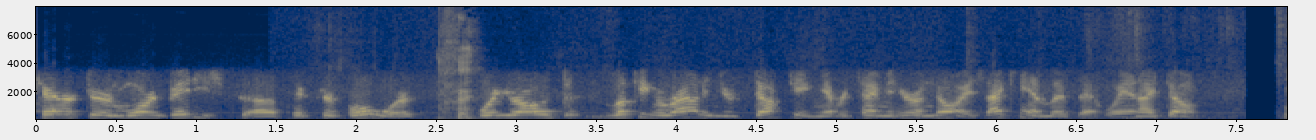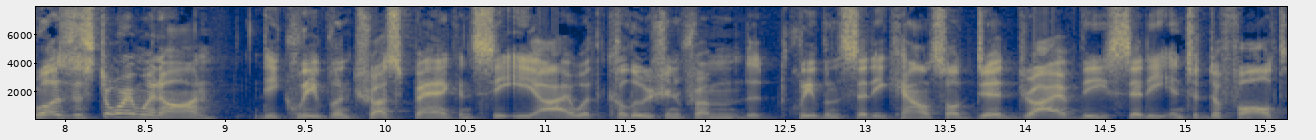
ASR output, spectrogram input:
character in Warren Beatty's uh, picture, Bulworth, where you're always looking around and you're ducking every time you hear a noise. I can't live that way, and I don't. Well, as the story went on, the Cleveland Trust Bank and CEI, with collusion from the Cleveland City Council, did drive the city into default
